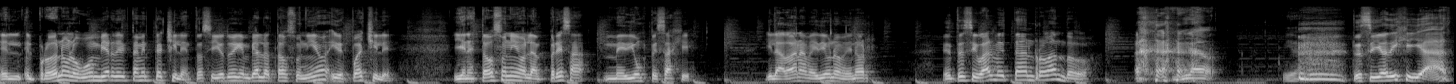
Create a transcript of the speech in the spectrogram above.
el, el proveedor no me lo pudo enviar directamente a Chile. Entonces yo tuve que enviarlo a Estados Unidos y después a Chile. Y en Estados Unidos la empresa me dio un pesaje y la aduana me dio uno menor. Entonces igual me estaban robando. Mira, mira. Entonces yo dije, ya,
